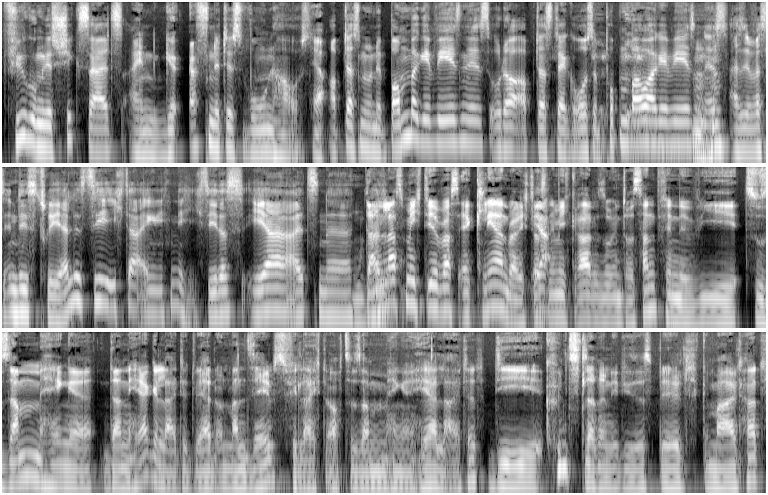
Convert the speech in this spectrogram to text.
Fügung des Schicksals ein geöffnetes Wohnhaus. Ja. Ob das nur eine Bombe gewesen ist oder ob das der große Puppenbauer gewesen Mhm. ist. Also was Industrielles sehe ich da eigentlich nicht. Ich sehe das eher als eine. Dann also, lass mich dir was erklären, weil ich das Ja. nämlich gerade so interessant finde, wie Zusammenhänge dann hergeleitet werden und man selbst vielleicht auch Zusammenhänge herleitet. Die Künstlerin, die dieses Bild gemalt hat,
